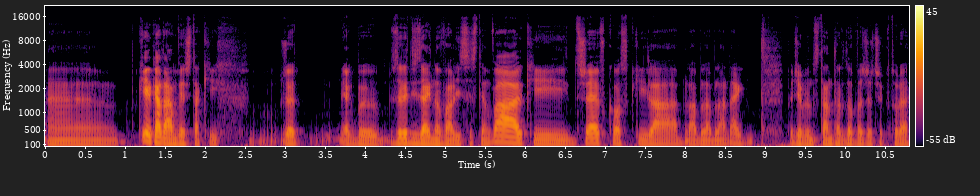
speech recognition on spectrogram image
E, kilka tam, wiesz, takich, że jakby zredesignowali system walki, drzewko, skilla, bla, bla, bla. Tak, powiedziałbym standardowe rzeczy, które,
